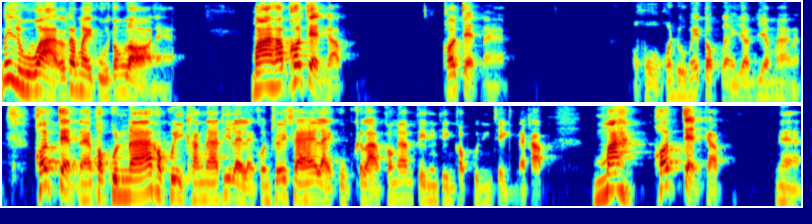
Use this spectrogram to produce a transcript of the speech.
ไม่รู้ว่าแล้วทำไมกูต้องรอนะฮะมาครับข้อเจ็ดครับ ข้อเจ็ดนะฮะ โอ้โห คนดูไม่ตกเลยยอดเยี่ยมมากนะ ข้อเจ็ดนะขอบคุณนะ ขอบคุณอีกครั้งนะที่หลาย ๆ คนช่วยแชร์ให้หลายกลุ่มกราบข้องามตีนจริง ๆ ขอบคุณจริง ๆ นะครับ มาข้อเจ็ดครับนะฮะ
